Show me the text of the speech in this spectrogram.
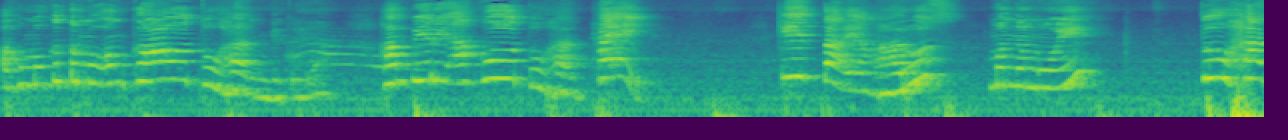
Aku mau ketemu engkau Tuhan gitu ya. Hampiri aku Tuhan. Hey, kita yang harus menemui Tuhan,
